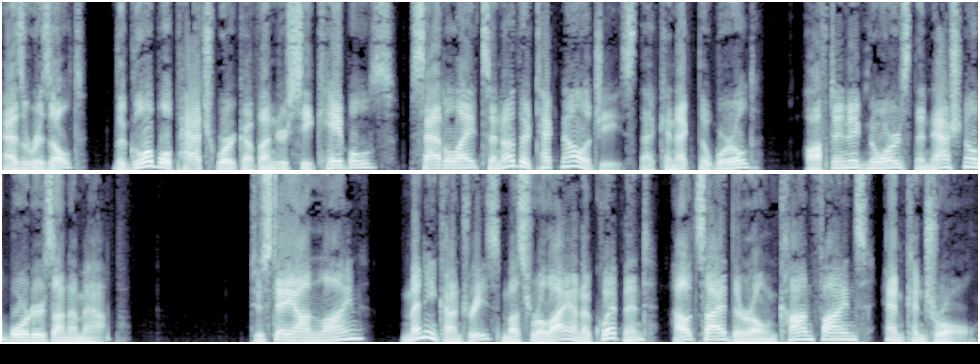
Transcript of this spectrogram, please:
As a result, the global patchwork of undersea cables, satellites, and other technologies that connect the world often ignores the national borders on a map. To stay online, many countries must rely on equipment outside their own confines and control.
